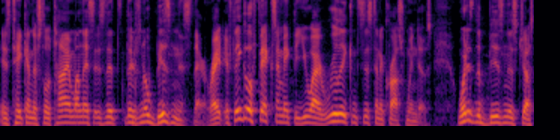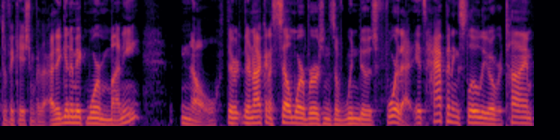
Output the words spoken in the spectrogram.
is taking their slow time on this is that there's no business there, right? If they go fix and make the UI really consistent across Windows, what is the business justification for that? Are they going to make more money? No, they're, they're not going to sell more versions of Windows for that. It's happening slowly over time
